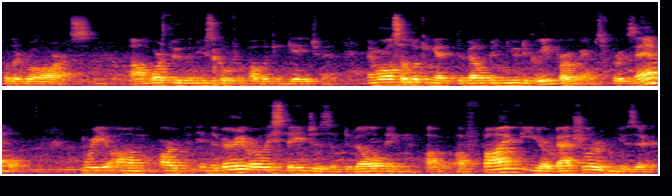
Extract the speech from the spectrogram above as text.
for liberal arts, um, or through the new school for public engagement. And we're also looking at developing new degree programs. For example, we um, are in the very early stages of developing a, a five-year Bachelor of Music,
